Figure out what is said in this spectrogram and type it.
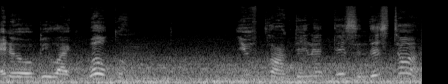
and it'll be like, welcome. You've clocked in at this and this time.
